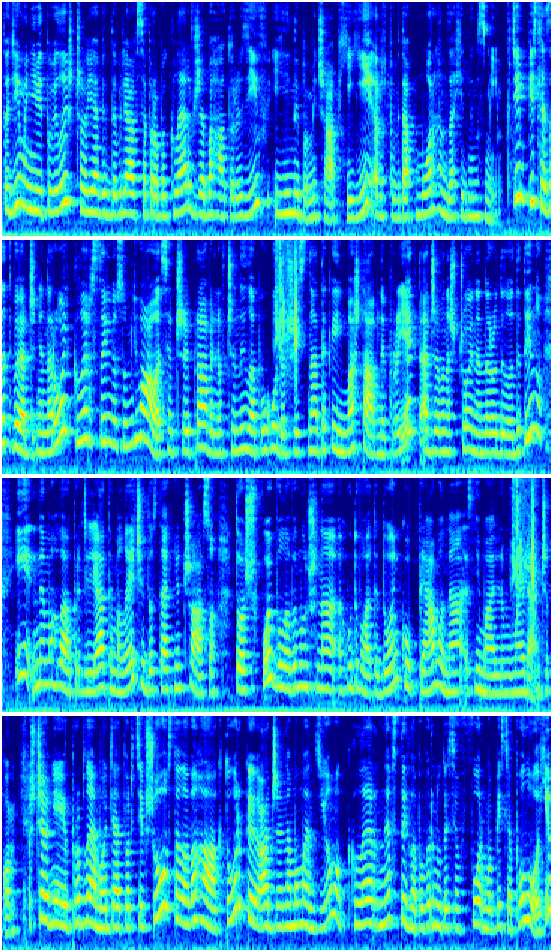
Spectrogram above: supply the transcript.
Тоді мені відповіли, що я віддивлявся проби Клер вже багато разів і не помічав її, розповідав Морган західним змі. Втім, після затвердження на роль Клер сильно сумнівалася, чи правильно вчинила, погодившись на такий масштабний проєкт, адже вона щойно народила дитину і не могла приділяти малечі достатньо часу. Тож Фой була вимушена годувати доньку прямо на знімальному майданчику. Ще однією проблемою для творців шоу стала вага акторки, адже на момент зйомок Клер не встигла повернутися в форму після пологів.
